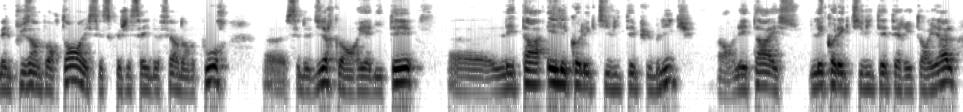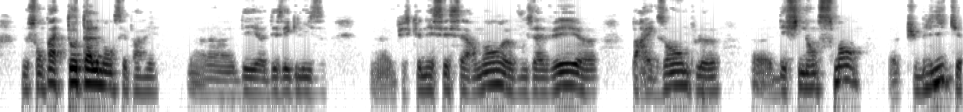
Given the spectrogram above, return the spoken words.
Mais le plus important, et c'est ce que j'essaye de faire dans le cours, euh, c'est de dire qu'en réalité, euh, l'État et les collectivités publiques, alors l'État et les collectivités territoriales ne sont pas totalement séparés euh, des, églises, puisque nécessairement vous avez, par exemple, des financements publics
